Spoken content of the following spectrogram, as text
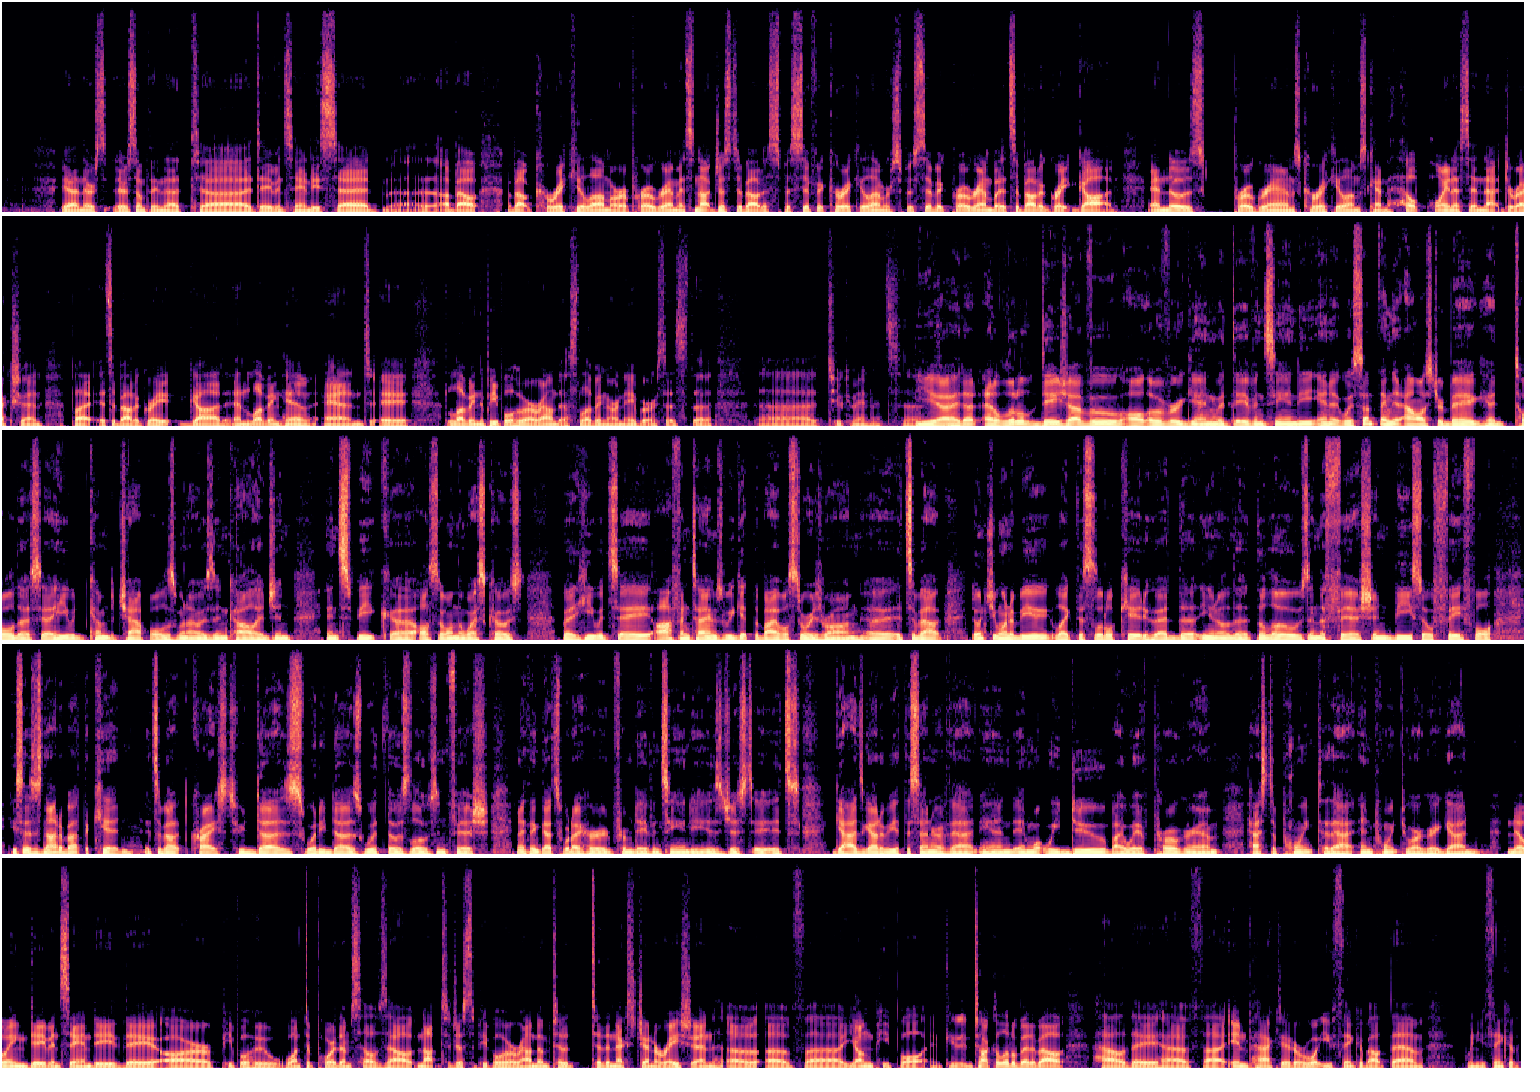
Yeah, and there's there's something that uh, Dave and Sandy said uh, about about curriculum or a program. It's not just about a specific curriculum or specific program, but it's about a great God. And those programs, curriculums can help point us in that direction, but it's about a great God and loving Him and a, loving the people who are around us, loving our neighbors as the uh, Two Commandments. Uh, yeah, I had, had, a little deja vu all over again with Dave and Sandy, and it was something that Alistair Begg had told us. Uh, he would come to chapels when I was in college and and speak uh, also on the West Coast. But he would say, oftentimes we get the Bible stories wrong. Uh, it's about don't you want to be like this little kid who had the you know the the loaves and the fish and be so faithful? He says it's not about the kid. It's about Christ who does what he does with those loaves and fish. And I think that's what I heard from Dave and Sandy is just it's God's got to be at the center of that, and and what we do by way of program has to point to that and point to our great God. Knowing Dave and Sandy, they are people who want to pour themselves out, not to just the people who are around them, to to the next generation of, of uh, young people. And talk a little bit about how they have uh, impacted, or what you think about them when you think of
